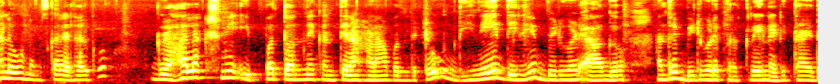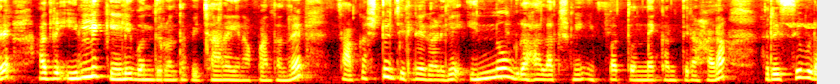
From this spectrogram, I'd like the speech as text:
ಹಲೋ ನಮಸ್ಕಾರ ಎಲ್ಲರಿಗೂ ಗೃಹಲಕ್ಷ್ಮಿ ಇಪ್ಪತ್ತೊಂದನೇ ಕಂತಿನ ಹಣ ಬಂದುಬಿಟ್ಟು ದಿನೇ ದಿನೇ ಬಿಡುಗಡೆ ಆಗೋ, ಅಂದರೆ ಬಿಡುಗಡೆ ಪ್ರಕ್ರಿಯೆ ನಡೀತಾ ಇದೆ. ಆದರೆ ಇಲ್ಲಿ ಕೇಳಿ ಬಂದಿರುವಂಥ ವಿಚಾರ ಏನಪ್ಪ ಅಂತಂದರೆ, ಸಾಕಷ್ಟು ಜಿಲ್ಲೆಗಳಿಗೆ ಇನ್ನೂ ಗೃಹಲಕ್ಷ್ಮಿ ಇಪ್ಪತ್ತೊಂದನೇ ಕಂತಿನ ಹಣ ರಿಸೀವ್ಡ್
